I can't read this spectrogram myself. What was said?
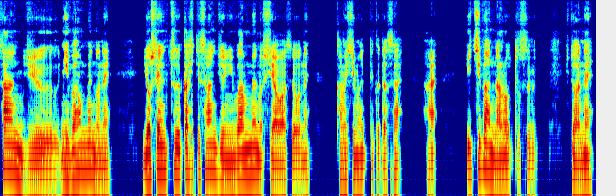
32番目のね、予選通過して32番目の幸せをね、噛み締めてください。はい。1番になろうとする人はね、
